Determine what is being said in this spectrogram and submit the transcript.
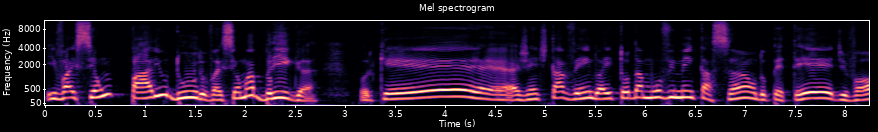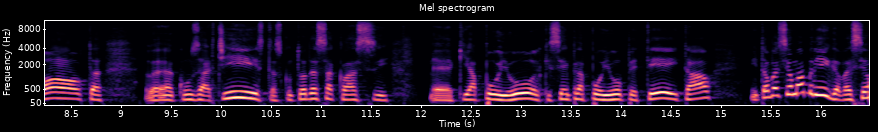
E vai ser um páreo duro, vai ser uma briga, porque a gente está vendo aí toda a movimentação do PT de volta, é, com os artistas, com toda essa classe é, que apoiou, que sempre apoiou o PT e tal. Então vai ser uma briga, vai ser,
